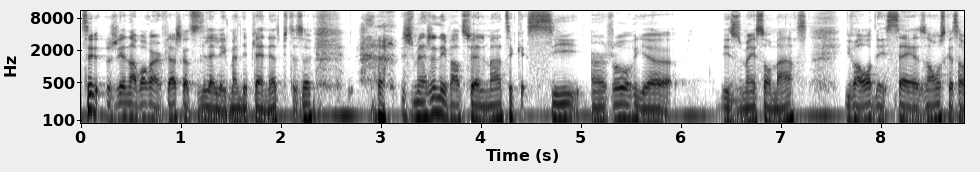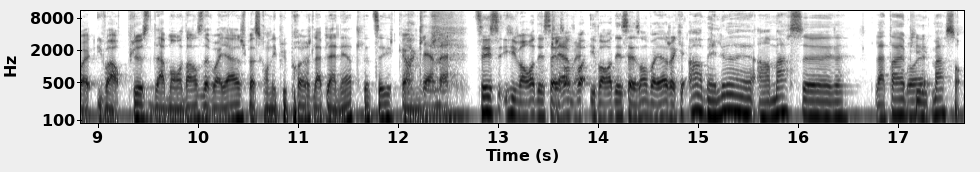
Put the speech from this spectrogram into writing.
sais, je viens d'avoir un flash quand tu dis l'alignement des planètes puis tout ça. J'imagine éventuellement, tu sais, que si un jour il y a des humains sur Mars, il va y avoir des saisons parce que ça va, il va y avoir plus d'abondance de voyages parce qu'on est plus proche de la planète, là, tu sais. Comme, clairement. Sais, il va y avoir des saisons, de, il va avoir des saisons de voyage. ok, Ah, mais là, en Mars, euh, la Terre Ouais. Mars sont.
